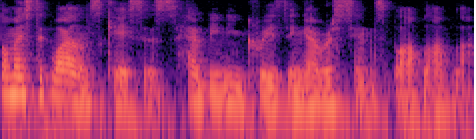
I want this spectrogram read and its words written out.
Domestic violence cases have been increasing ever since bla bla bla.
